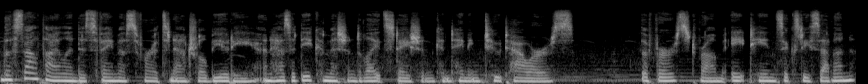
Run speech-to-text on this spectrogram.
The South Island is famous for its natural beauty and has a decommissioned light station containing two towers. The first from 1867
